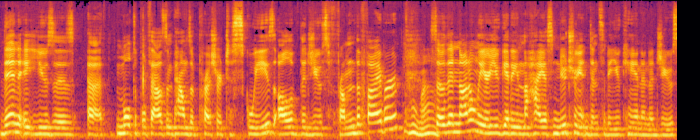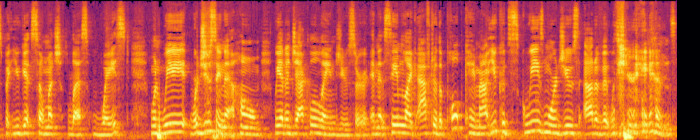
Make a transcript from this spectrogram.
Then it uses uh, multiple thousand pounds of pressure to squeeze all of the juice from the fiber. So then not only are you getting the highest nutrient density you can in a juice, but you get so much less waste. When we were juicing at home, home, we had a Jack LaLanne juicer, and it seemed like after the pulp came out, you could squeeze more juice out of it with your hands.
